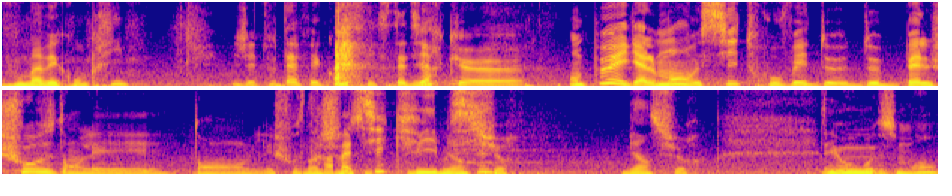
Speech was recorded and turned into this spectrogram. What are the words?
vous m'avez compris. J'ai tout à fait compris. C'est-à-dire que on peut également aussi trouver de, de belles choses dans les, dans les choses Dans dramatiques. Oui, bien aussi. sûr, bien sûr. Et Mm. heureusement.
